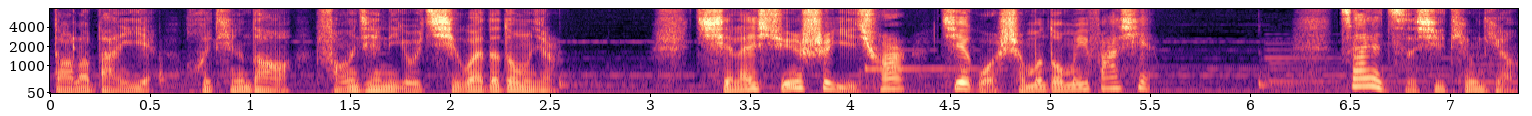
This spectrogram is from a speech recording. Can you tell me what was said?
到了半夜，会听到房间里有奇怪的动静，起来巡视一圈，结果什么都没发现。再仔细听听，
